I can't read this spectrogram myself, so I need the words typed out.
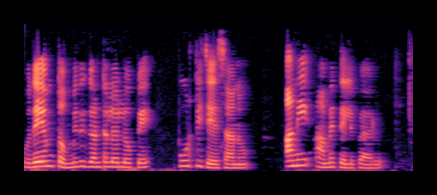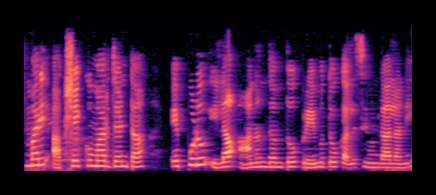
ఉదయం తొమ్మిది గంటలలోపే పూర్తి చేశాను అని ఆమె తెలిపారు. మరి అక్షయ్ కుమార్ జంట ఎప్పుడూ ఇలా ఆనందంతో ప్రేమతో కలిసి ఉండాలని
